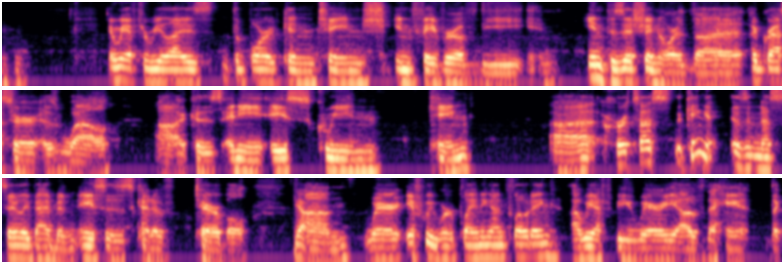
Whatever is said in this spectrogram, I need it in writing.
and we have to realize the board can change in favor of the in, in position or the aggressor as well because any ace queen king uh, hurts us. The king isn't necessarily bad but an ace is kind of terrible. Yeah. um, where if we were planning on floating uh, we have to be wary of the hand the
